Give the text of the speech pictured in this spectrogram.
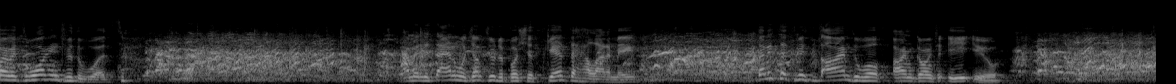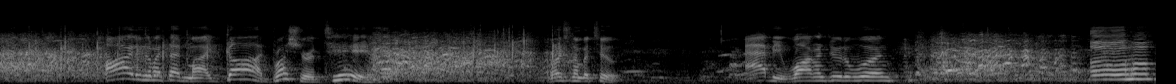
I was walking through the woods. I mean, this animal jumped through the bushes, scared the hell out of me. Then he said to me, he says, I'm the wolf, I'm going to eat you. I looked at him and said, my God, brush your teeth. Verse number two. I be walking through the wood. Mm-hmm.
